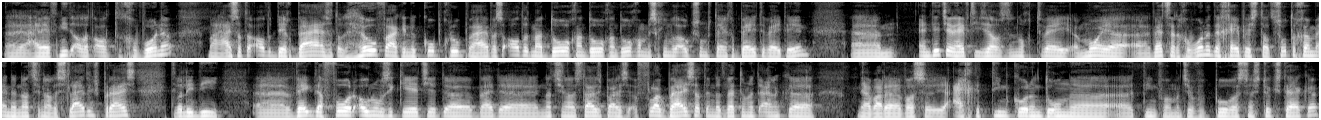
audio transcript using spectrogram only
Hij heeft niet altijd, altijd gewonnen, maar hij zat er altijd dichtbij. Hij zat ook heel vaak in de kopgroep. Hij was altijd maar doorgaan, doorgaan, doorgaan. Misschien wel ook soms tegen beter weten in. Ehm, en dit jaar heeft hij zelfs nog twee mooie wedstrijden gewonnen. De GP Stad Zottegem en de Nationale Sluitingsprijs. Terwijl hij die week daarvoor ook nog eens een keertje bij de Nationale Sluitingsprijs vlakbij zat. En dat werd toen uiteindelijk... ja, waar eh, was eh, eigenlijk het team Corendon, eh eh, team van Mathieu van Poel, was een stuk sterker.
